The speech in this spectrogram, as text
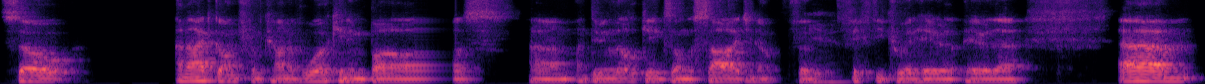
So and I'd gone from kind of working in bars um, and doing little gigs on the side, you know, for yeah. 50 quid here, here or there. Um,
